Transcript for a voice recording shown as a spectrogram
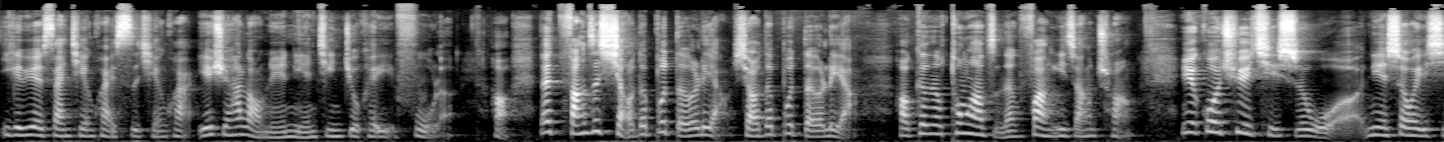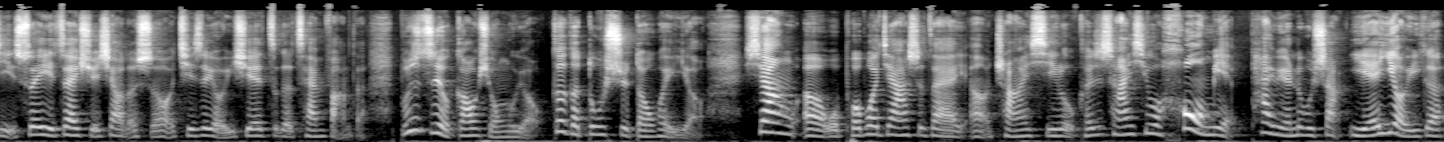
一个月三千块、四千块，也许他老年年金就可以付了。好，那房子小得不得了，小得不得了。好，跟通常只能放一张床。因为过去其实我念社会系，所以在学校的时候，其实有一些这个参访的，不是只有高雄有，各个都市都会有。像呃，我婆婆家是在呃长安西路，可是长安西路后面太原路上也有一个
